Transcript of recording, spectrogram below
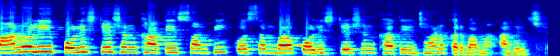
પાનોલી પોલીસ સ્ટેશન ખાતે સોંપી કોસંબા પોલીસ સ્ટેશન ખાતે જાણ કરવામાં આવેલ છે.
